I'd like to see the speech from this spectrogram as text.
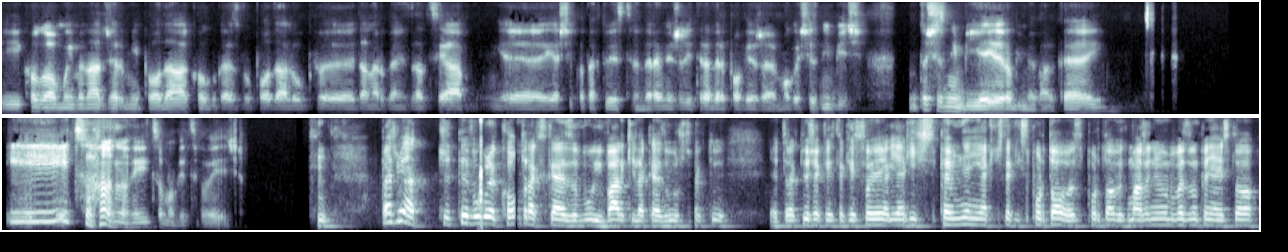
i kogo mój menadżer mi poda, kogo KSW poda lub y, dana organizacja, y, ja się kontaktuję z trenerem. Jeżeli trener powie, że mogę się z nim bić, no to się z nim biję i robimy walkę. I, i co? No i co mogę ci powiedzieć? Powiedz mi, a czy ty w ogóle kontrakt z KSW i walki dla KSW już traktujesz jakieś takie swoje, jakieś spełnienie jakichś takich sportowych, marzeń? No bo bez wątpienia jest to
